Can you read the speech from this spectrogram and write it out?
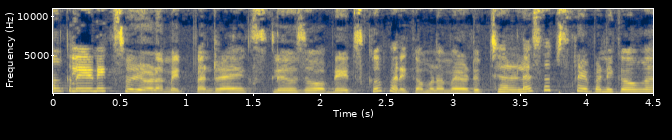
மக்களே நெக்ஸ்ட் வீடியோவில் மீட் பண்ணுறேன் எக்ஸ்க்ளூசிவ் அப்டேட்ஸ்க்கு மறக்காம நம்ம யூடியூப் சேனலை சப்ஸ்கிரைப் பண்ணிக்கோங்க.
